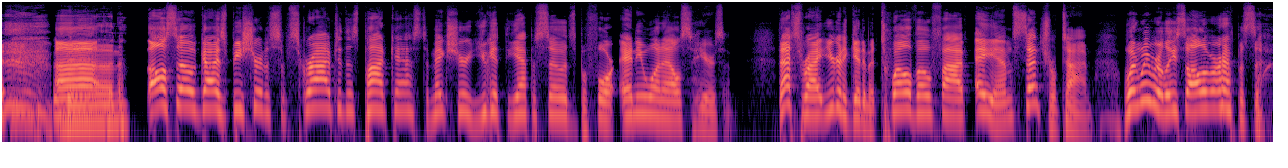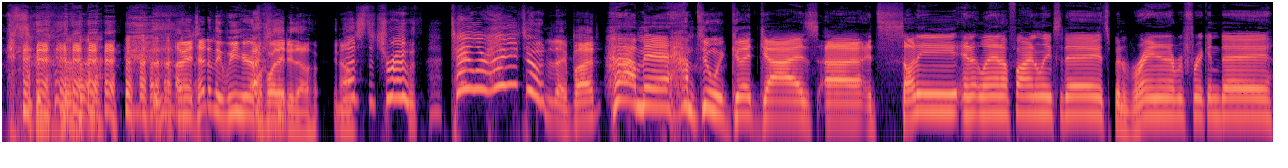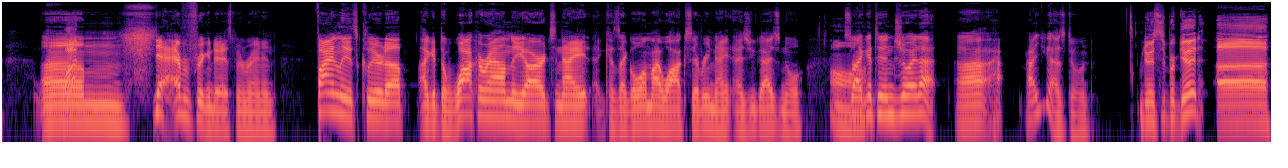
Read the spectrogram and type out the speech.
Uh, also, guys, be sure to subscribe to this podcast to make sure you get the episodes before anyone else hears them. That's right, you're going to get them at 12:05 a.m. Central Time when we release all of our episodes. I mean, technically, we hear it before they do, though. You know. That's the truth. Taylor, how you doing today, bud? Ah, man, I'm doing good, guys. Uh, it's sunny in Atlanta finally today. It's been raining every freaking day. Um, yeah, every freaking day it's been raining. Finally, it's cleared up. I get to walk around the yard tonight because I go on my walks every night, as you guys know. So I get to enjoy that. Uh, how, how you guys doing? I'm doing super good. Uh,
